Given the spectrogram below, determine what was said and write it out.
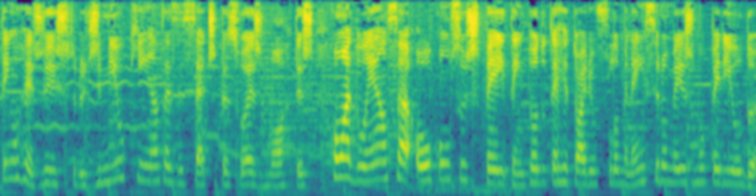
tem o um registro de 1.507 pessoas mortas com a doença ou com suspeita em todo o território fluminense no mesmo período.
